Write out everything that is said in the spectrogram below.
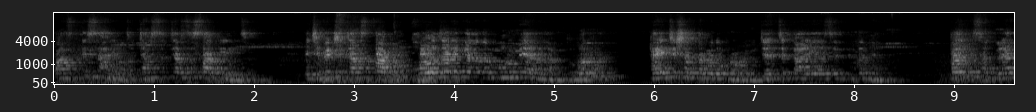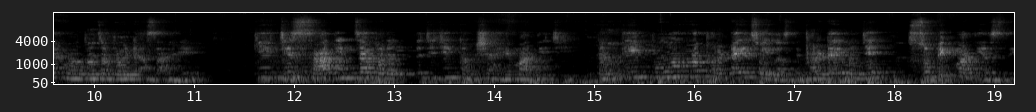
पाच ते सहा इंच. जास्तीत जास्त सात इंच. याच्यापेक्षा जास्त आपण खोल जर केलं तर मुरमी यायला लागतो बरोबर? काहींच्या शब्दामध्ये प्रॉब्लेम ज्यांचं काळी असेल तिथं नाही. पण सगळ्यात महत्त्वाचा पॉइंट असा आहे की जे सात इंचापर्यंतची जी कक्षा आहे मातीची तर ती पूर्ण फर्टाईल सॉइल असते. फर्टाईल म्हणजे सुपीक माती असते.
